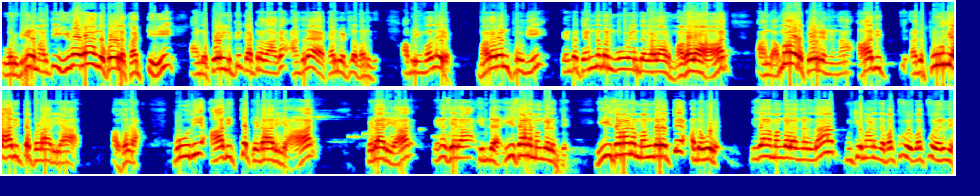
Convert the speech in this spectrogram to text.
ஒரு வீர மரத்தி இவ தான் அந்த கோயிலை கட்டி அந்த கோயிலுக்கு கட்டுறதாக அதுல கல்வெட்டுல வருது. அப்படிங்கும்போது மரவன் பூதி என்ற தென்னவன் மூவேந்த வேளார் மகளார் அந்த அம்மாவோட பேர் என்னன்னா ஆதித் அது பூதி ஆதித்த பிடாரியார். அவ சொல்றான் பூதி ஆதித்த பிடாரியார் பிடாரியார் என்ன செய்யறா இந்த ஈசான மங்கலத்து ஈசான மங்கலத்து அந்த ஊரு. ஈசான மங்கலங்கிறது தான் முக்கியமான இந்த வக்ஃபு வக்ஃபு வருது.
